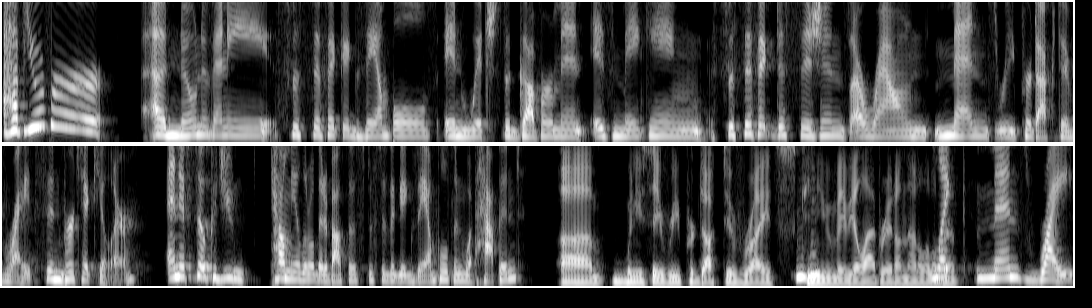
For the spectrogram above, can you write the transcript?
have you ever uh, known of any specific examples in which the government is making specific decisions around men's reproductive rights in particular? And if so, could you tell me a little bit about those specific examples and what happened? Um, when you say reproductive rights, can Mhm. you maybe elaborate on that a little like bit? Like men's right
